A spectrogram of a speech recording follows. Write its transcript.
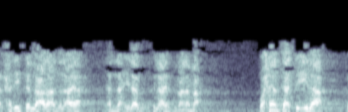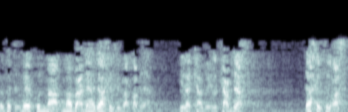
الحديث دل على أن الآية أن إلى في الآية بمعنى مع. وأحيانا تأتي إلى فيكون ما بعدها داخل فيما قبلها إلى الكعبين. الكعب داخل. داخل في الغسل.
